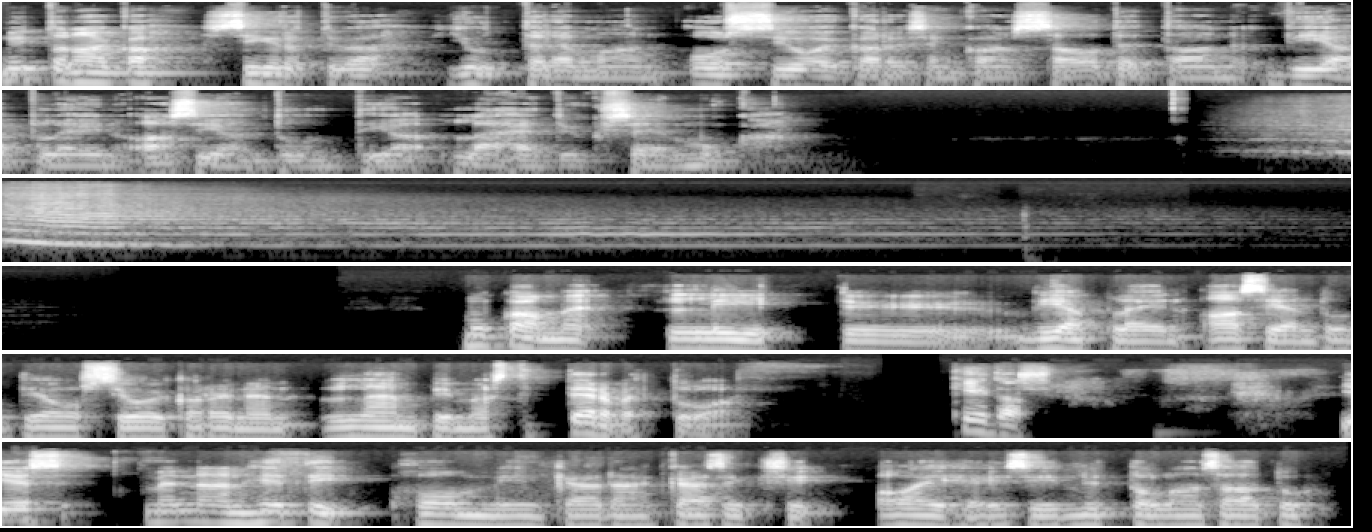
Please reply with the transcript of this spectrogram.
Nyt on aika siirtyä juttelemaan Ossi Oikarisen kanssa. Otetaan Viaplayn asiantuntija lähetykseen mukaan. Mukamme liittyy Viaplayn asiantuntija Ossi Oikarinen. Lämpimästi tervetuloa. Kiitos. Jes, mennään heti hommiin, käydään käsiksi aiheisiin. Nyt ollaan saatu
